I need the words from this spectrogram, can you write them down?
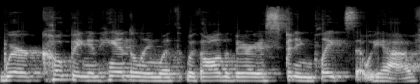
we're coping and handling with with all the various spinning plates that we have.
